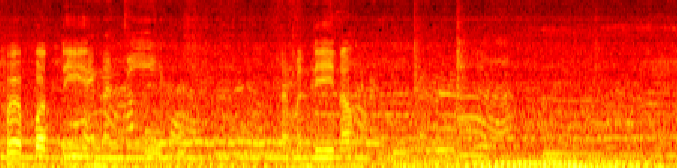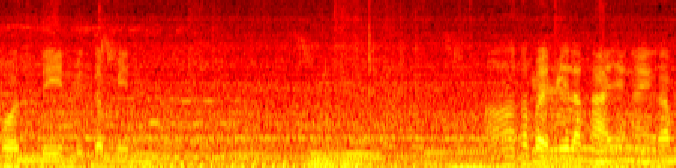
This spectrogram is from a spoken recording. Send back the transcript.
เพิ่มโปรตีนไข่มันดีค่ะไขมันดีเนาะโปรตีนวิตามินอ๋อถ้าแบบนี้ราคายังไงครับ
